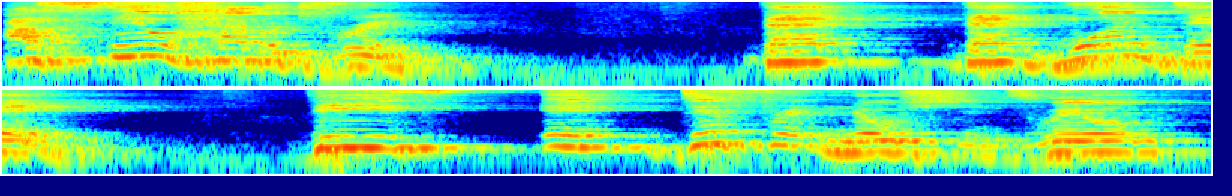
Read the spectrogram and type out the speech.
I still have a dream that, that one day these indifferent notions will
